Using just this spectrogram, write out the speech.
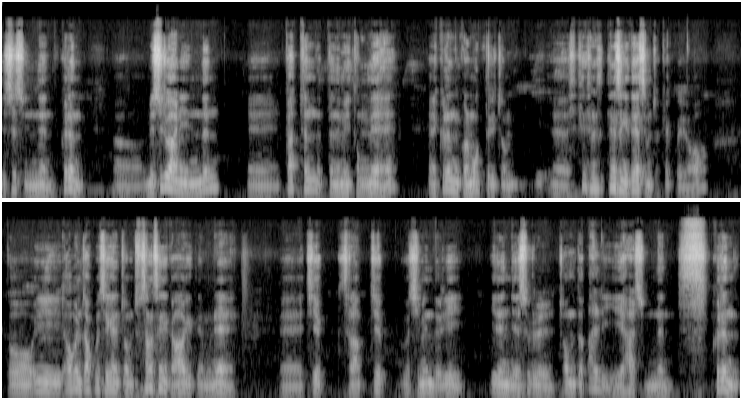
있을 수 있는 그런, 어, 미술관이 있는, 에, 같은 어떤 의미 동네에 에, 그런 골목들이 좀, 에, 형- 형성이 되었으면 좋겠고요. 또, 이 아버님 작품 세계는 좀 추상성이 강하기 때문에, 에, 지역 사람, 지역 그 시민들이 이런 예술을 좀 더 빨리 이해할 수 있는 그런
